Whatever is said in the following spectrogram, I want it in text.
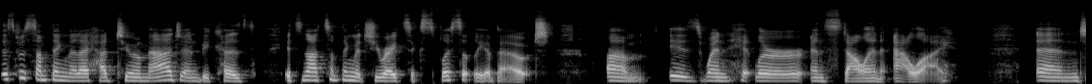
this was something that I had to imagine because it's not something that she writes explicitly about, um, is when Hitler and Stalin ally. And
